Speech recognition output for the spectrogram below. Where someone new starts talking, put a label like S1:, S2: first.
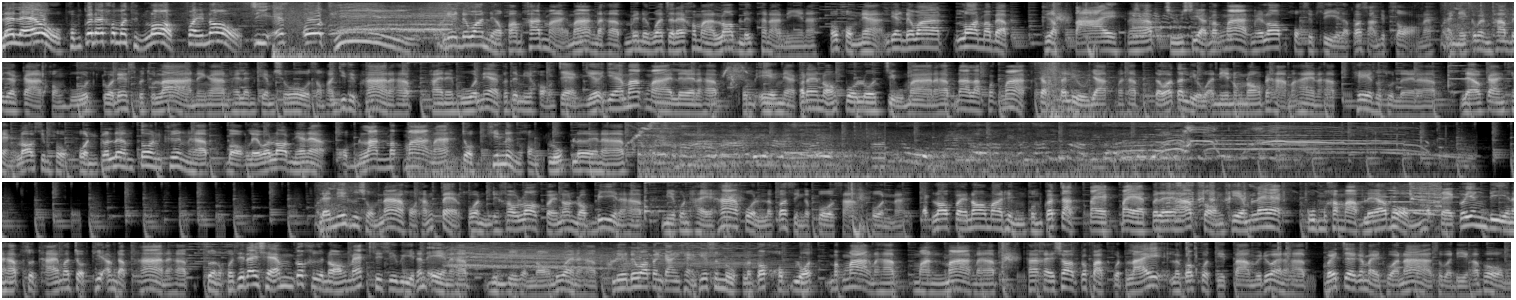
S1: และแล้วผมก็ได้เข้ามาถึงรอบ Final GSOT เรียกได้ว่าเหนือความคาดหมายมากนะครับ ไม่นึกว่าจะได้เข้ามารอบลึกขนาดนี้นะ เพราะผมเนี่ยเรียกได้ว่ารอดมาแบบ เกือบตายนะครับชิวเฉียดมากๆ ในรอบ 64 แล้วก็ 32 นะ อันนี้ก็เป็นภาพบรรยากาศของบูธ Golden Spatula ในงาน Thailand Game Show 2025 นะครับ ภายในบูธเนี่ยก็จะมีของแจกเยอะแยะมากมายเลยนะครับ ผมเองเนี่ยก็ได้น้องโปโลจิ๋วมานะครับ น่ารักมากๆ กับตะหลิวยักษ์นะครับ แต่ว่าตะหลิวอันนี้น้องๆไปหามาให้นะครับ เท่สุดๆเลยนะครับ แล้วการแข่งรอบ 16 คนก็เริ่มต้นขึ้นครับ บอกเลยว่ารอบนี้เนี่ยผมลั่นมากๆนะ จบที่หนึ่งของกลุ่มเลยนะครับ และนี่คือโฉมหน้าของทั้ง 8 คนที่เข้ารอบไฟนอลล็อบบี้นะครับ มีคนไทย 5 คนแล้วก็สิงคโปร์ 3 คนนะ รอบไฟนอลมาถึงผมก็จัดแตก 8 ไปเลยครับ 2 เกมแรกกุมขมับเลยครับผม แต่ก็ยังดีนะครับ สุดท้ายมาจบที่อันดับ 5 นะครับ ส่วนคนที่ได้แชมป์ก็คือน้องแม็กซีซีวีนั่นเองนะครับ ยินดีกับน้องด้วยนะครับ เรียกได้ว่าเป็นการแข่งที่สนุกแล้วก็ครบรถมากๆนะครับ มันมากนะครับ ถ้าใครชอบก็ฝากกดไลค์แล้วก็กดติดตามไว้ด้วยนะครับ ไว้เจอกันใหม่ทัวร์หน้า สวัสดีครับผม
